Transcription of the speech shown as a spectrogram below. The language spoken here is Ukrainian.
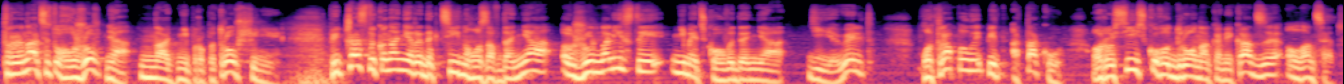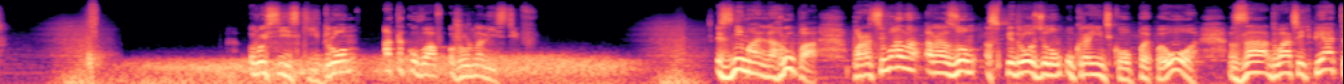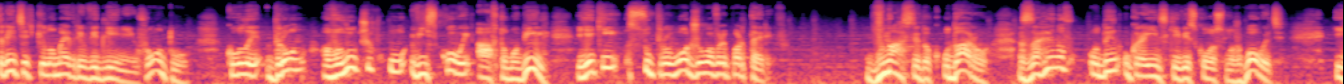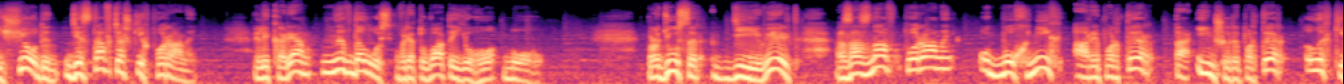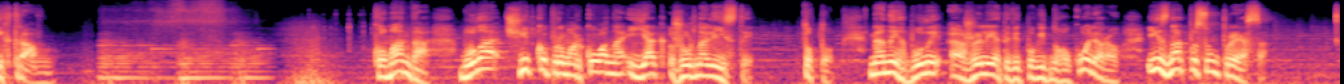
13 жовтня на Дніпропетровщині під час виконання редакційного завдання журналісти німецького видання Дія Вельт потрапили під атаку російського дрона Камікадзе Ланцет. Російський дрон атакував журналістів. Знімальна група працювала разом з підрозділом українського ППО за 25-30 кілометрів від лінії фронту, коли дрон влучив у військовий автомобіль, який супроводжував репортерів. Внаслідок удару загинув один український військовослужбовець, і ще один дістав тяжких поранень. Лікарям не вдалося врятувати його ногу. Продюсер Ді Вельт зазнав поранень обох ніг, а репортер та інший репортер легких травм. Команда була чітко промаркована як журналісти. Тобто на них були жилети відповідного кольору із надписом преса.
